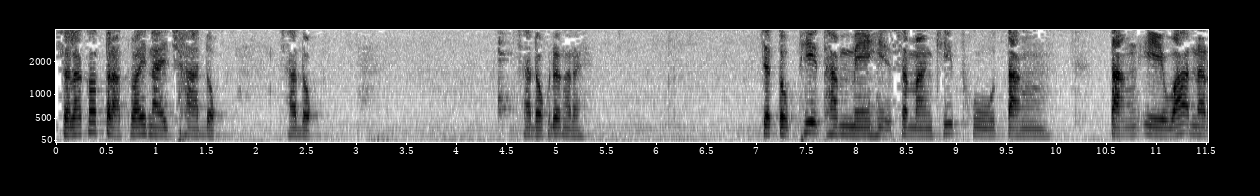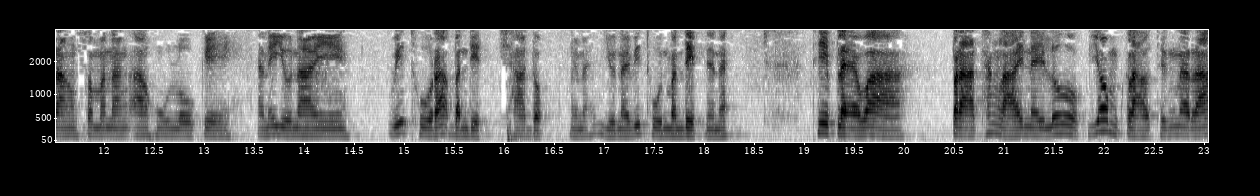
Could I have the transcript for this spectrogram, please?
เสร็จแล้วก็ตรัสไว้ในชาดก ชาดก ชาดกเรื่องอะไรจะตุพิธรรมเมหิสมังคิภูตัง ตังเอวะนรังสมนังอาหูโลเก อันนี้อยู่ในวิทูระบัณฑิตชาดกเนี่ยนะอยู่ในวิทูลบัณฑิตเนี่ยนะที่แปลว่า ปราดทั้งหลายในโลกย่อมกล่าวถึงนระ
